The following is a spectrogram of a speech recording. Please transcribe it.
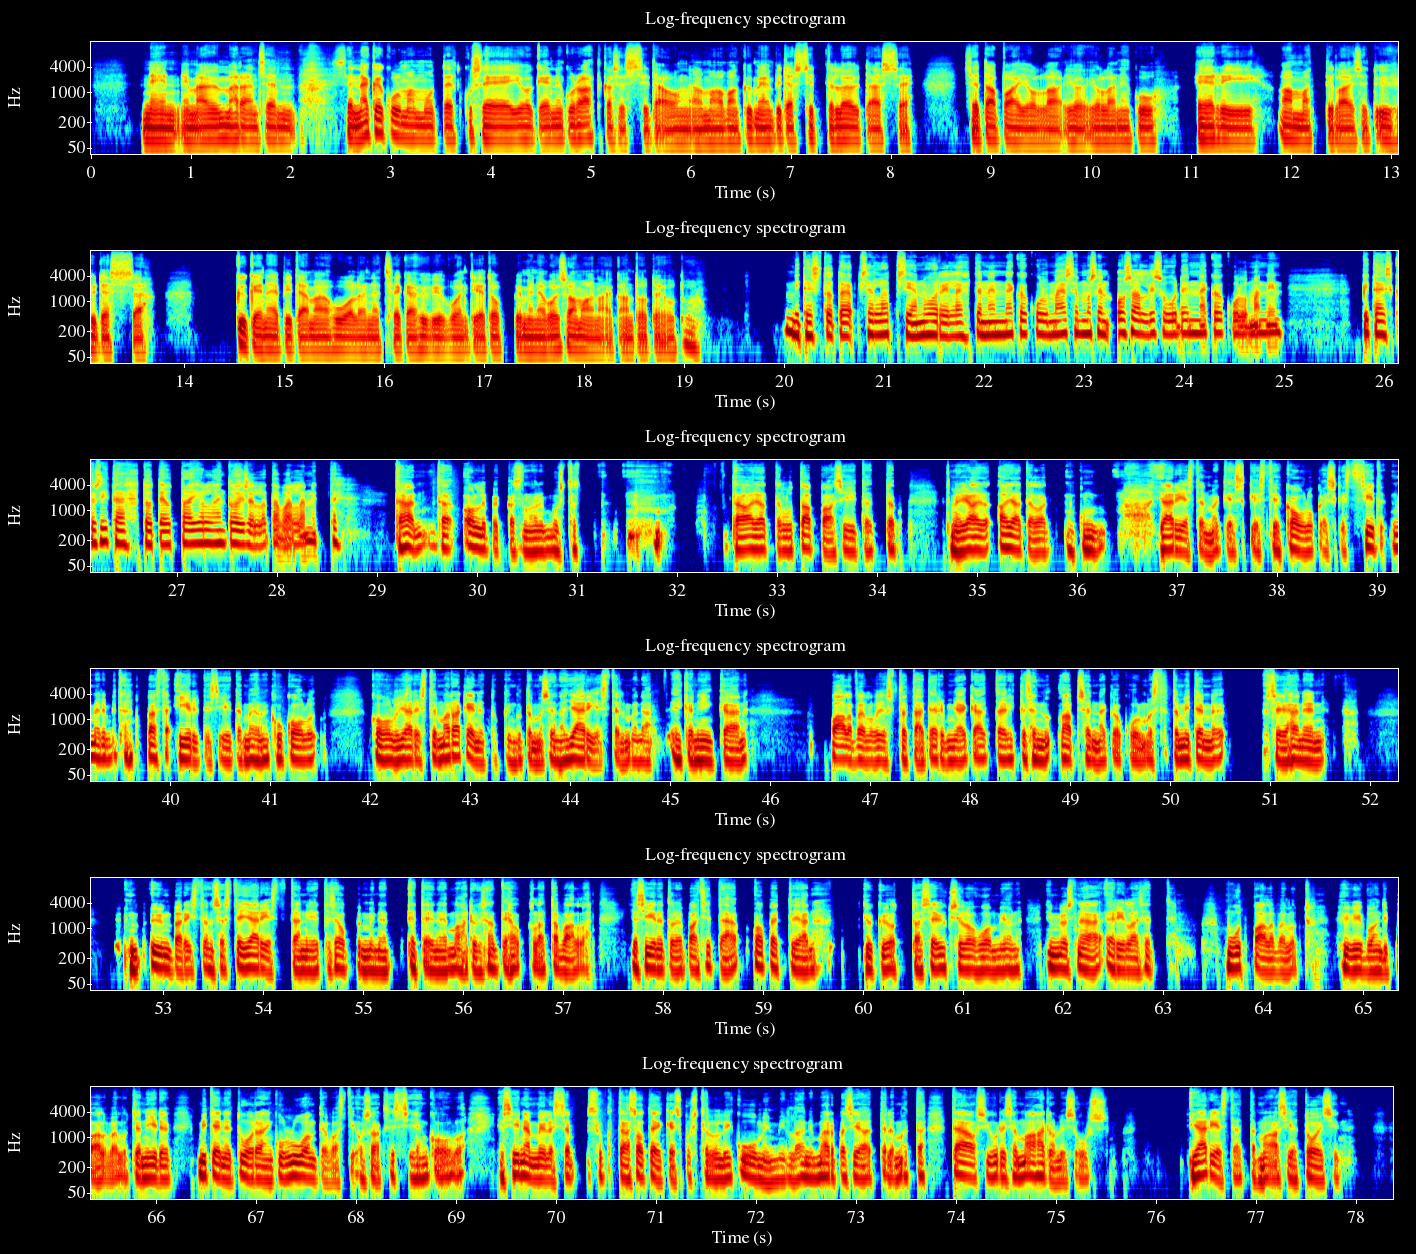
niin, niin mä ymmärrän sen, sen näkökulman, mutta et kun se ei oikein niin kuin ratkaise sitä ongelmaa, vaan kyllä meidän pitäisi sitten löytää se, se tapa, jolla, jo, jolla niin kuin eri ammattilaiset yhdessä kykenee pitämään huolen, että sekä hyvinvointi että oppiminen voi samaan aikaan toteutua. Miten tota, se lapsi- ja nuorilähtöinen näkökulma ja semmoisen osallisuuden näkökulma, niin pitäisikö sitä toteuttaa jollain toisella tavalla nyt tähän, mitä Olli-Pekka sanoi, niin minusta tämä ajattelutapa siitä, että, että me ei ajatella niin järjestelmäkeskeisesti ja koulukeskeisesti. Siitä, meidän pitää päästä irti siitä. Meillä on niin koulu, koulujärjestelmä rakennettukin kuin tämmöisenä järjestelmänä, eikä niinkään palvelu, jos tätä termiä käyttää, eli sen lapsen näkökulmasta, että miten me se hänen ympäristönsä sitten järjestetään niin, että se oppiminen etenee mahdollisimman tehokkaalla tavalla. Ja siinä tulee paitsi tämä opettajan kyky ottaa se yksilö huomioon, niin myös nämä erilaiset muut palvelut, hyvinvointipalvelut ja niiden, miten ne tuodaan niin kuin luontevasti osaksi siihen koulua. Ja siinä mielessä, kun tämä sote-keskustelu oli kuumimmillaan, niin mä ajattelemaan, että tämä olisi juuri se mahdollisuus järjestää tämä asia toisin.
